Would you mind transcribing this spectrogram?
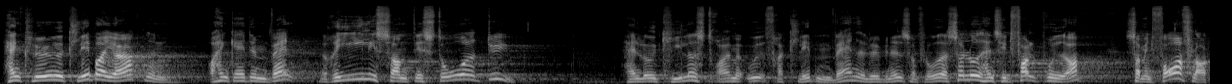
Han kløvede klipper i ørkenen, og han gav dem vand rigeligt som det store dyb. Han lod kilder strømme ud fra klippen, vandet løb ned som floder, så lod han sit folk bryde op som en forflok,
